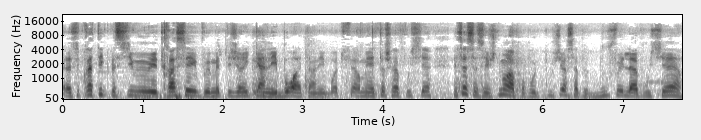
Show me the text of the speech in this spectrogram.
Euh, c'est pratique parce que si vous voulez tracer, vous pouvez mettre les jerrycans, les boîtes, hein, les boîtes fermées, à la poussière. Et ça, ça c'est justement à propos de poussière, ça peut bouffer de la poussière.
